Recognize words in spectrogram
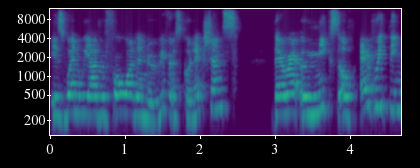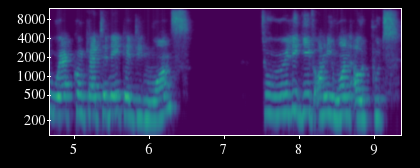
is when we have a forward and a reverse collections there were a mix of everything were concatenated in once to really give only one output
